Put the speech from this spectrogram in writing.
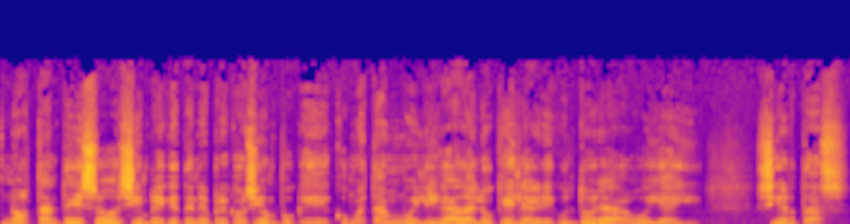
no obstante eso, siempre hay que tener precaución porque como están muy ligadas a lo que es la agricultura, hoy hay ciertas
